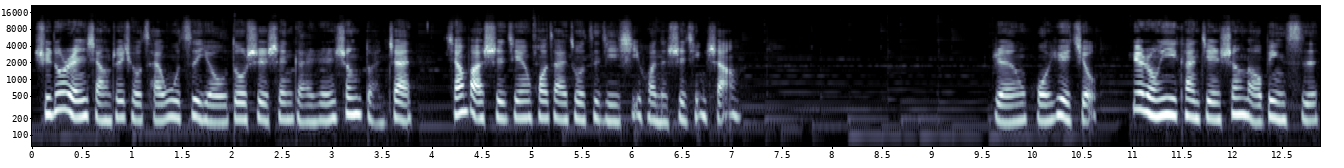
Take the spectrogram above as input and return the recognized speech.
许多人想追求财务自由，都是深感人生短暂。想把时间花在做自己喜欢的事情上。人活越久，越容易看见生老病死，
